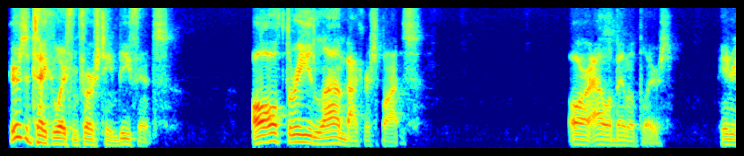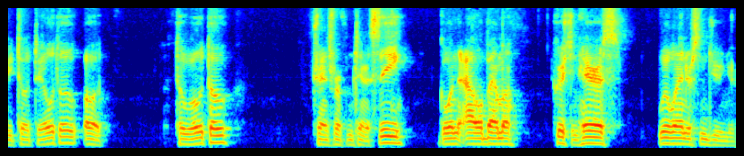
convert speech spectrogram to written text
Here's a takeaway from first team defense: all three linebacker spots are Alabama players. Henry To'oTo'o, uh, transfer from Tennessee, going to Alabama. Christian Harris, Will Anderson Jr.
